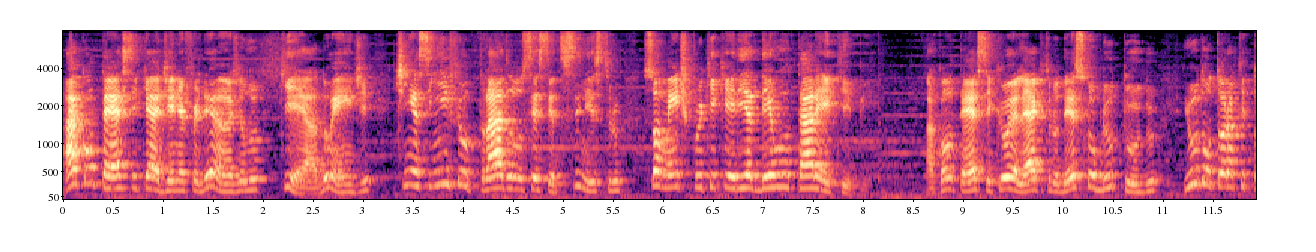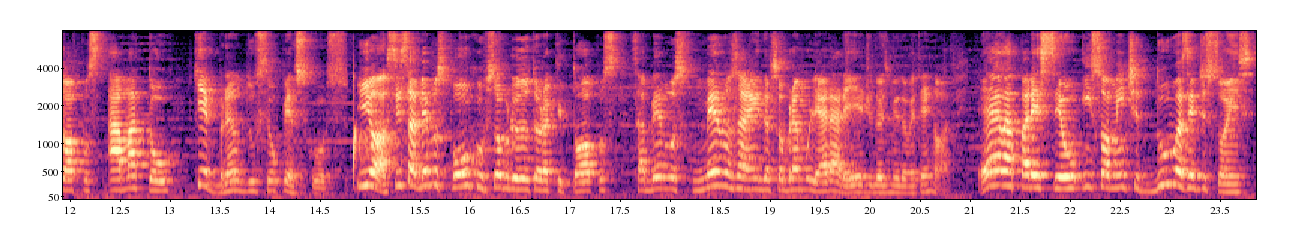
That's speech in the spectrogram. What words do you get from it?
Acontece que a Jennifer DeAngelo, que é a Duende, tinha se infiltrado no Sexteto Sinistro somente porque queria derrotar a equipe. Acontece que o Electro descobriu tudo e o Dr. Octopus a matou, quebrando seu pescoço. E ó, se sabemos pouco sobre o Dr. Octopus, sabemos menos ainda sobre a Mulher-Areia de 2099. Ela apareceu em somente duas edições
